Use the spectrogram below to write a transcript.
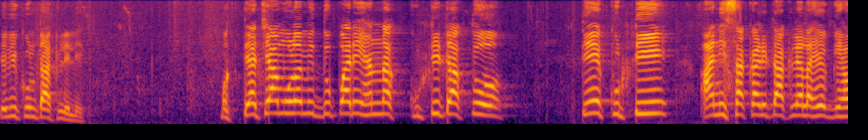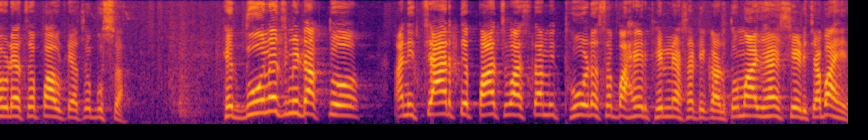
ते विकून टाकलेले मग त्याच्यामुळं मी दुपारी ह्यांना कुट्टी टाकतो. ते कुट्टी आणि सकाळी टाकलेला हे घेवड्याचं पावट्याचं भुस्सा. हे दोनच मी टाकतो. आणि चार ते पाच वाजता मी थोडंसं बाहेर फिरण्यासाठी काढतो माझ्या ह्या शेडच्या बाहेर.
